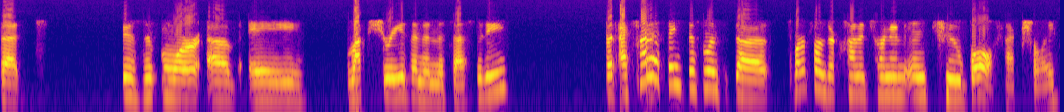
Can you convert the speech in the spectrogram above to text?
that isn't more of a luxury than a necessity. But I kind of think this one's the smartphones are kind of turning into both, actually.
